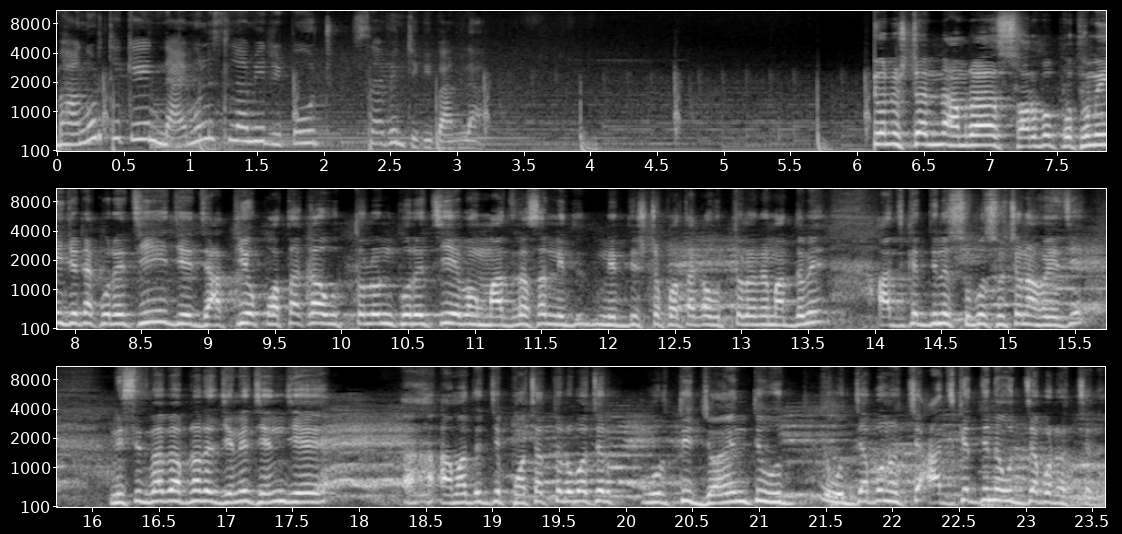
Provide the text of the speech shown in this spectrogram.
ভাঙড় থেকে নাইমুল ইসলামের রিপোর্ট সেভেন টিভি বাংলা। অনুষ্ঠান আমরা সর্বপ্রথমেই যেটা করেছি, যে জাতীয় পতাকা উত্তোলন করেছি এবং মাদ্রাসার নির্দিষ্ট পতাকা উত্তোলনের মাধ্যমে আজকের দিনে শুভ সূচনা হয়েছে। নিশ্চিতভাবে আপনারা জেনেছেন যে আমাদের যে পঁচাত্তর বছর পূর্তি জয়ন্তী উদ- উদযাপন হচ্ছে, আজকের দিনে উদযাপন হচ্ছে না।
